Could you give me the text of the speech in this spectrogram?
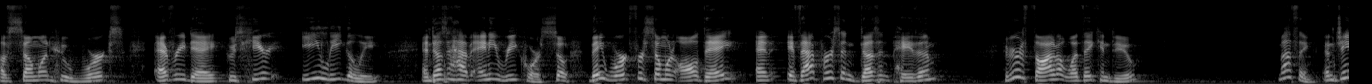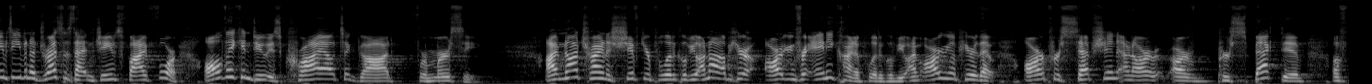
of someone who works every day, who's here illegally, and doesn't have any recourse? So they work for someone all day, and if that person doesn't pay them, have you ever thought about what they can do? Nothing. And James even addresses that in James 5 4. All they can do is cry out to God for mercy. I'm not trying to shift your political view. I'm not up here arguing for any kind of political view. I'm arguing up here that our perception and our, our perspective of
